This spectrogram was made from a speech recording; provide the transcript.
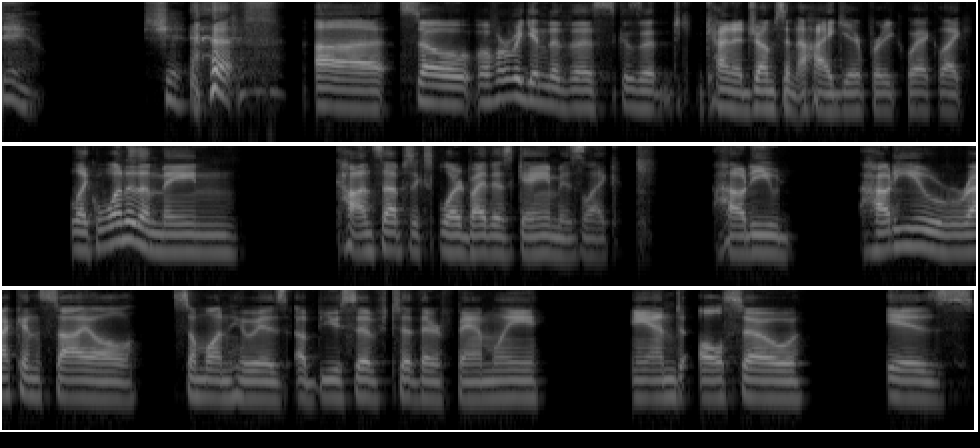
Damn. Shit. uh so before we get into this because it kind of jumps into high gear pretty quick like like one of the main concepts explored by this game is like how do you how do you reconcile someone who is abusive to their family and also is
